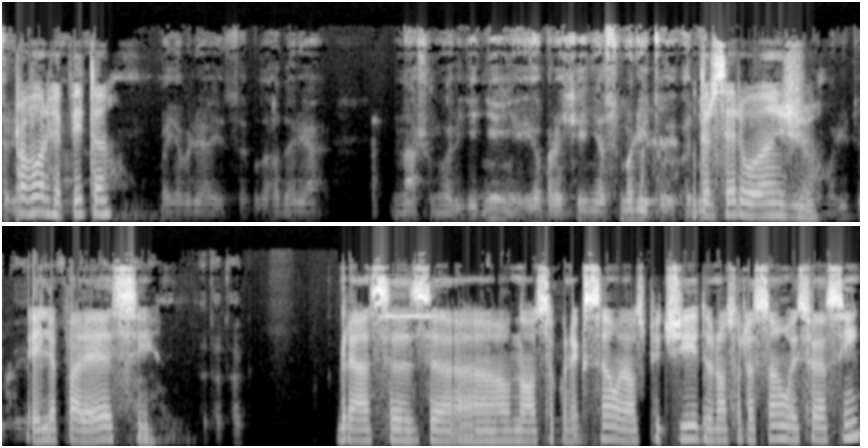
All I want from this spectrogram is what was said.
Por favor, repita. O terceiro anjo, ele aparece graças à nossa conexão, ao nosso pedido, à nossa oração. Isso é assim?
